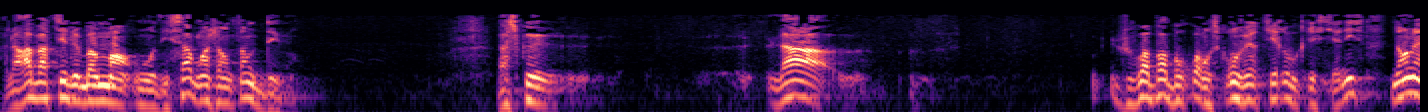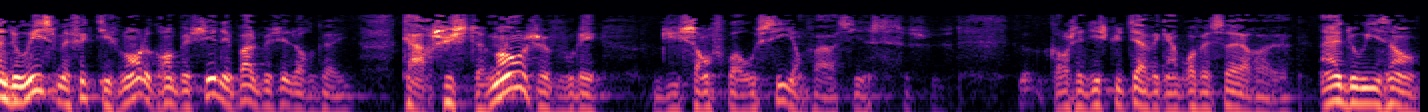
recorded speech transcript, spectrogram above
Alors à partir du moment où on dit ça, moi j'entends le démon. Parce que euh, là, je ne vois pas pourquoi on se convertirait au christianisme. Dans l'hindouisme, effectivement, le grand péché n'est pas le péché d'orgueil. Car justement, je vous cent fois aussi, enfin, quand j'ai discuté avec un professeur euh, hindouisant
